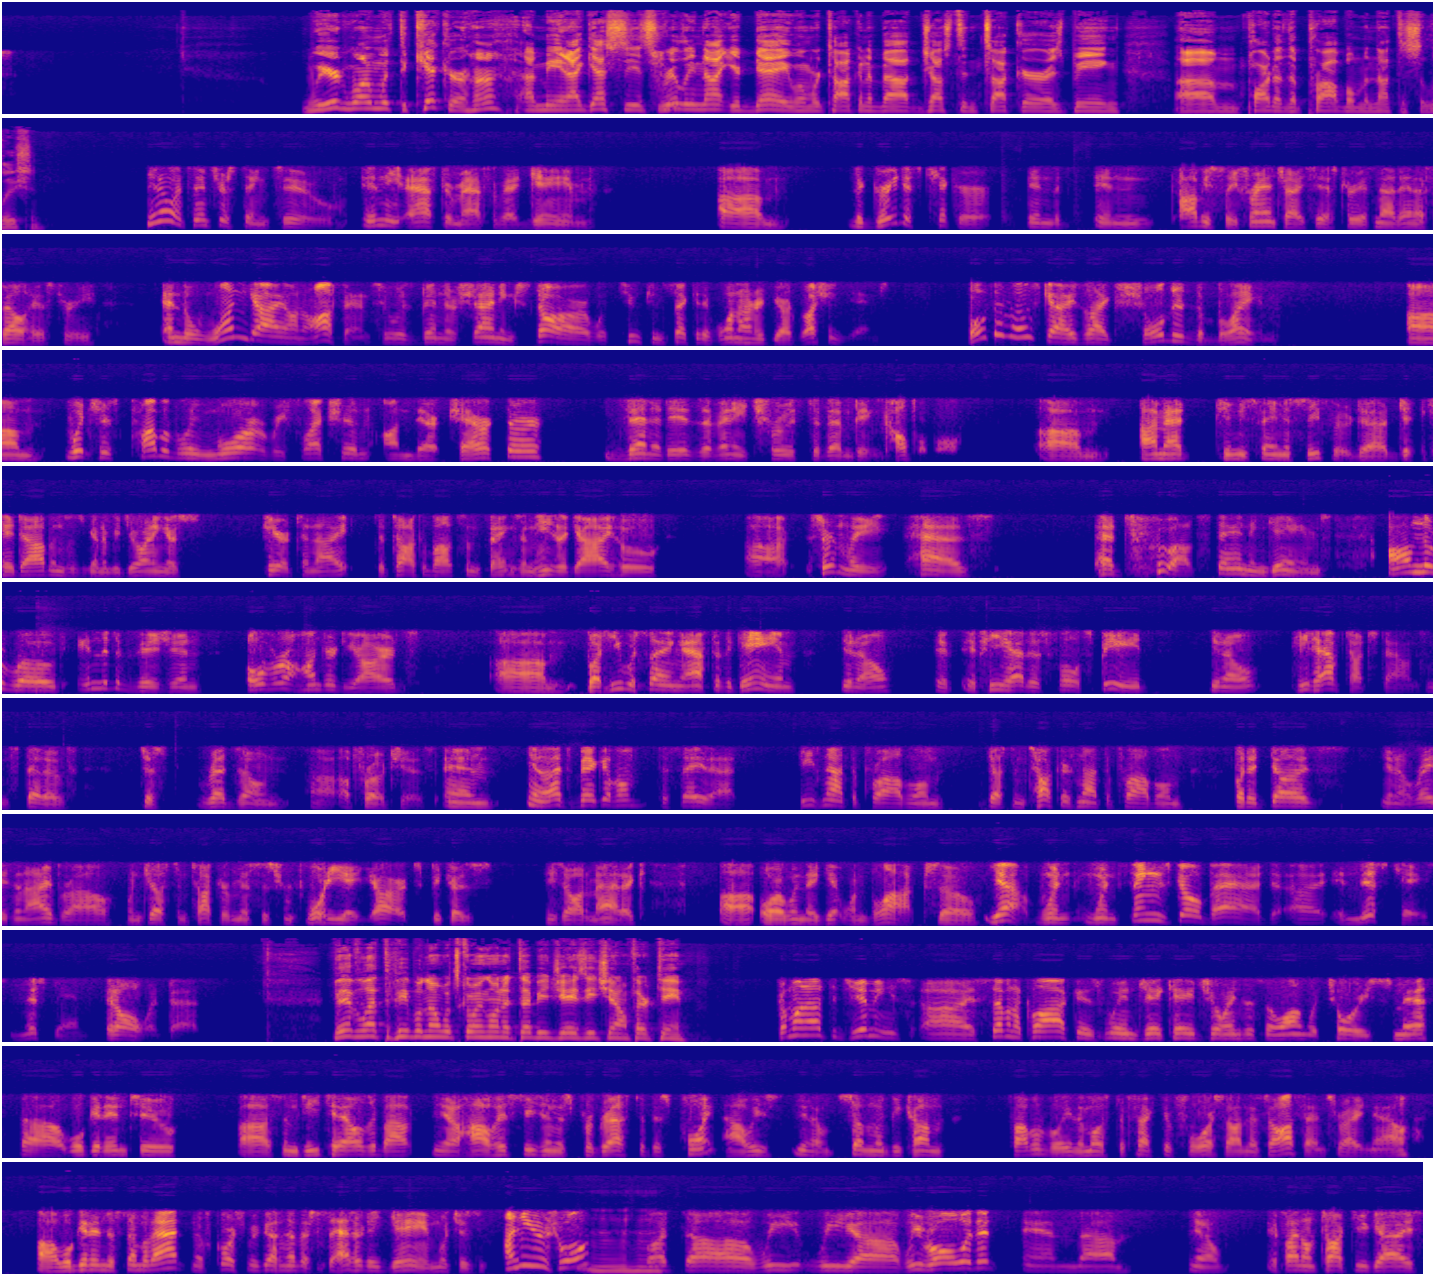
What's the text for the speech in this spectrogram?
Weird one with the kicker, huh? I mean, I guess it's really not your day when we're talking about Justin Tucker as being um, part of the problem and not the solution. You know what's interesting too? In the aftermath of that game, um, the greatest kicker in the in obviously franchise history, if not NFL history, and the one guy on offense who has been their shining star with two consecutive 100-yard rushing games, both of those guys like shouldered the blame, um, which is probably more a reflection on their character than it is of any truth to them being culpable. Um, I'm at Jimmy's Famous Seafood. Uh, J.K. Dobbins is going to be joining us here tonight to talk about some things, and he's a guy who uh, certainly has had two outstanding games on the road in the division, over a hundred yards. Um, but he was saying after the game, you know, if if he had his full speed, you know, he'd have touchdowns instead of just red zone uh, approaches. And you know, that's big of him to say that. He's not the problem. Justin Tucker's not the problem, but it does, you know, raise an eyebrow when Justin Tucker misses from 48 yards because he's automatic, uh, or when they get one blocked. So yeah, when when things go bad, uh, in this case, in this game, it all went bad. Viv, let the people know what's going on at WJZ Channel 13. Come on out to Jimmy's. Uh, Seven o'clock is when J.K. joins us along with Torrey Smith. Uh, we'll get into uh, some details about you know how his season has progressed to this point, how he's you know suddenly become probably the most effective force on this offense right now. Uh, we'll get into some of that, and of course we've got another Saturday game, which is unusual, Mm-hmm. but uh, we we uh, we roll with it. And um, you know, if I don't talk to you guys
